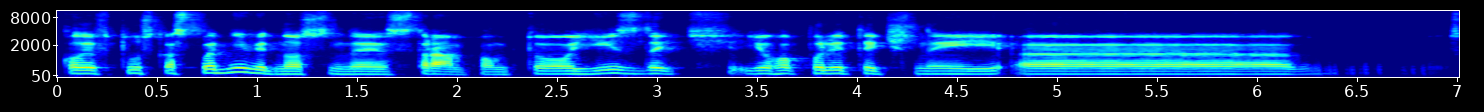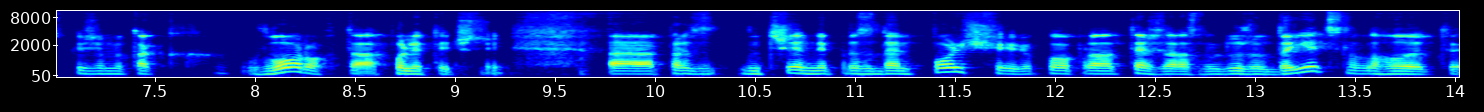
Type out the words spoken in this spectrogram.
коли в Туска складні відносини з Трампом, то їздить його політичний, е, скажімо так, ворог та політичний е, чинний президент Польщі, в якого правда теж зараз не дуже вдається налагодити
